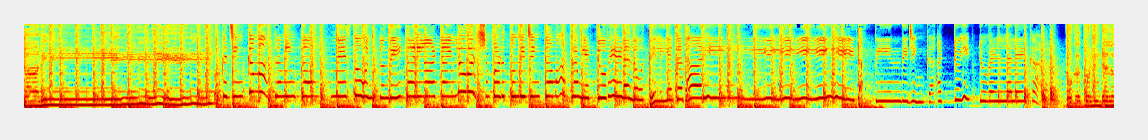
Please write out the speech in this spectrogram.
కానీ ఒక జింక మాత్రం ఇంకా మేస్తూ ఉంటుంది. కానీ ఆ టైంలో వర్షం పడుతుంది. జింక మాత్రం ఎట్టు వేళలో తెలియక దారి తప్పింది. జింక అట్టు ఇట్టు వెళ్ళలేక ఒక కొండలో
